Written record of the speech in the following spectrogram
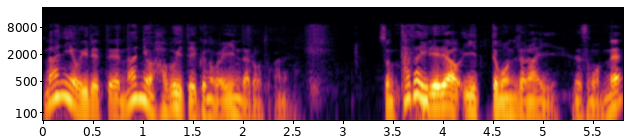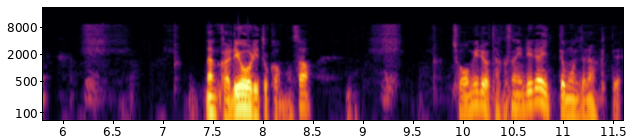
何を入れて何を省いていくのがいいんだろうとかね。その、ただ入れりゃいいってもんじゃないですもんね。なんか料理とかもさ、調味料たくさん入れりゃいいってもんじゃなくて、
